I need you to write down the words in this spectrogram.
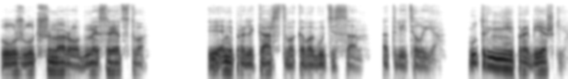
«Уж лучше народные средства». «Я не про лекарства, Кавагути-сан», — ответил я. «Утренние пробежки.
